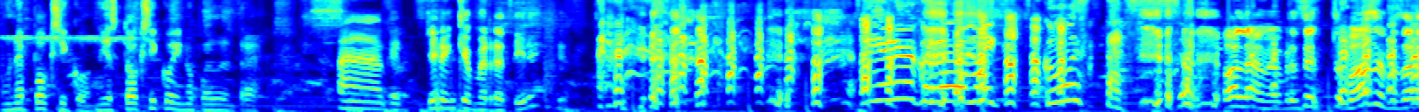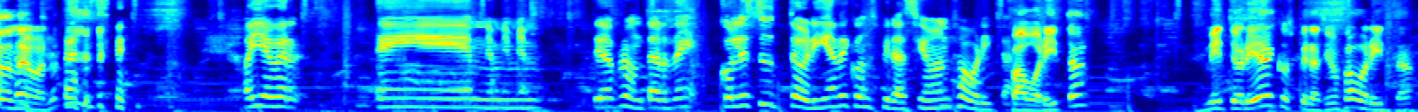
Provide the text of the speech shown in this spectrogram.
un epóxico, y es tóxico y no puedo entrar. Ah, ok. ¿Quieren que me retire? Ay, ya ni acordaba, Mike. ¿Cómo estás? Hola, me presento. Vamos a empezar de nuevo, ¿no? Oye, a ver, eh, te iba a preguntar de cuál es tu teoría de conspiración favorita. favorita. Mi teoría de conspiración favorita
